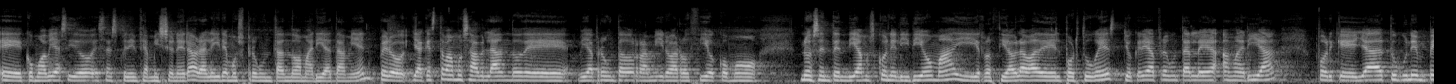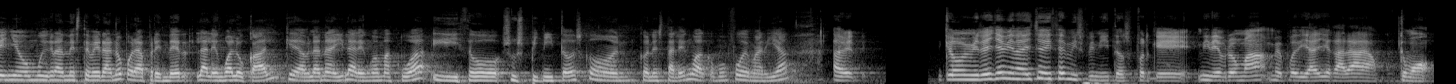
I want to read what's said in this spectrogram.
eh, cómo había sido esa experiencia misionera. Ahora le iremos preguntando a María también. Pero ya que estábamos hablando de. Había preguntado Ramiro a Rocío cómo nos entendíamos con el idioma y Rocío hablaba del portugués. Yo quería preguntarle a María, porque ella tuvo un empeño muy grande este verano por aprender la lengua local que hablan ahí, la lengua macúa, y hizo sus pinitos con, con esta lengua. ¿Cómo fue, María? A ver, como Mireia bien ha dicho, dice mis pinitos, porque ni de broma me podía llegar a, como,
